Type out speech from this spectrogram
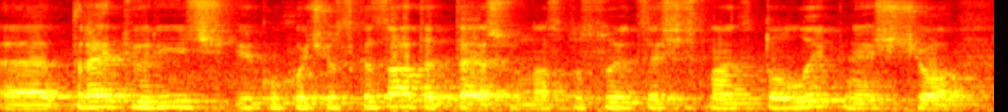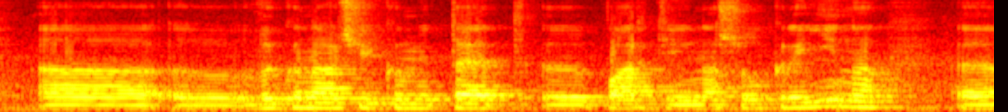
Е, Третю річ, яку хочу сказати, теж вона стосується 16 липня, що е, е, виконавчий комітет е, партії Наша Україна е,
